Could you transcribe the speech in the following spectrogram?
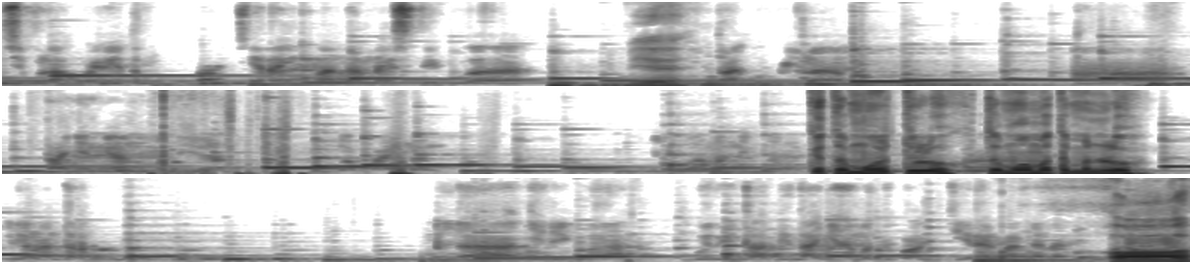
Ini tempat cireng langganan SD gue ya bilang eh tanya nih sama dia "Lu ngapain kan gue jualan nih bang ketemu tuh lu ketemu sama temen lu? Dia nganter. Enggak jadi gue gue dita- ditanya sama tukang cireng langganan itu oh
